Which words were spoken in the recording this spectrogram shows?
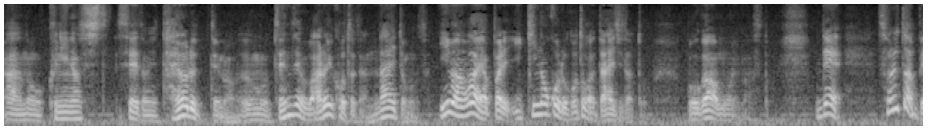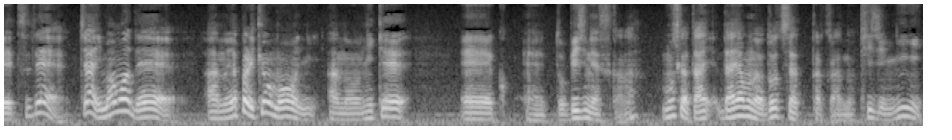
あの国の制度に頼るっていうのはもう全然悪いことではないと思うんです今はやっぱり生き残ることが大事だと僕は思いますと。でそれとは別でじゃあ今まであのやっぱり今日もあの日経、えーえー、っとビジネスかな？もしくはダイヤモンドがどっちだったかの記事に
